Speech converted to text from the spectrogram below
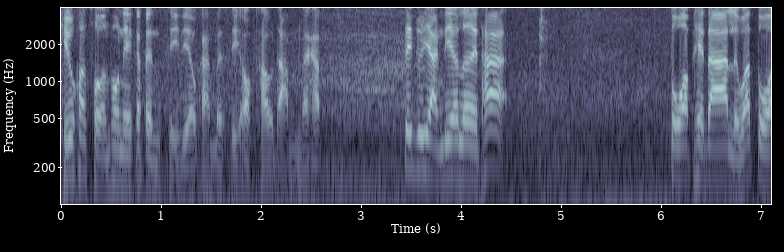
คิ้วคอนโซลพวกนี้ก็เป็นสีเดียวกันเป็นสีออกเทาดำนะครับ ติดอยู่อย่างเดียวเลยถ้า ตัวเพดานหรือว่าตัว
